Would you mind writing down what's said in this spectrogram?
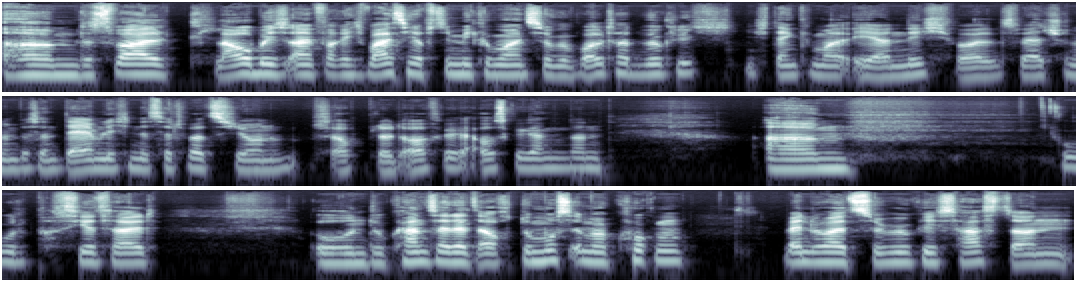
Ähm, das war halt, glaube ich, einfach, ich weiß nicht, ob es die Miko Mainz so gewollt hat, wirklich. Ich denke mal eher nicht, weil es wäre jetzt schon ein bisschen dämlich in der Situation. Ist auch blöd ausgegangen dann. Ähm, gut, passiert halt. Und du kannst halt jetzt auch, du musst immer gucken, wenn du halt so Rookies hast, dann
